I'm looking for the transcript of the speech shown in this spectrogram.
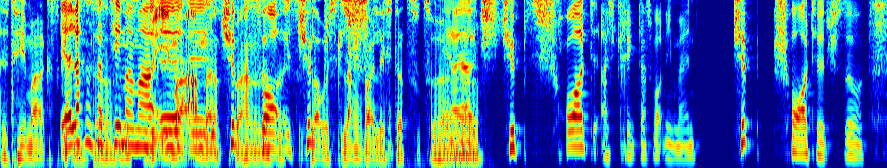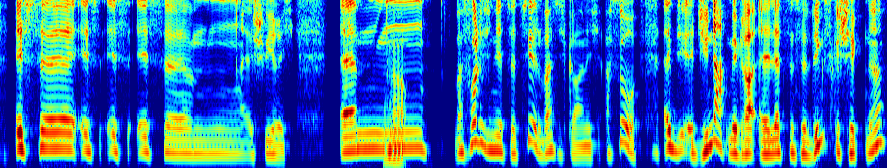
das Thema Ja, lass uns das Thema müssen mal, eh äh, anders Chips behandeln. Das ist, glaube ich, langweilig dazu zu hören. Ja, ja? Chips Short, ach, ich krieg das Wort nicht mehr hin. Chip Shortage, so. Ist, äh, ist, ist, ist ähm, schwierig. Ähm, Was wollte ich denn jetzt erzählen? Weiß ich gar nicht. Ach so, äh, die- Gina hat mir gerade äh, letztens eine Dings geschickt, ne?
